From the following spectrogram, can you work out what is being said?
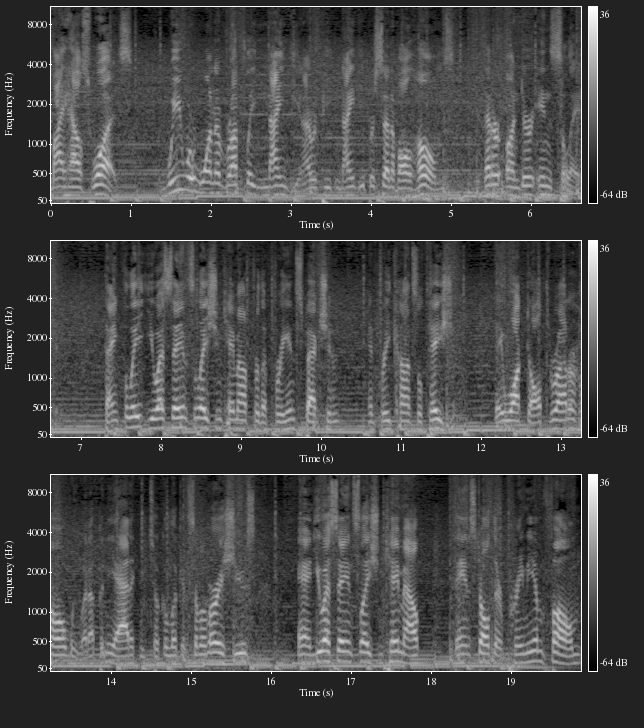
my house was. We were one of roughly 90, and I repeat 90% of all homes that are under insulated. Thankfully, USA Insulation came out for the free inspection and free consultation. They walked all throughout our home. We went up in the attic, we took a look at some of our issues, and USA Insulation came out. They installed their premium foam,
